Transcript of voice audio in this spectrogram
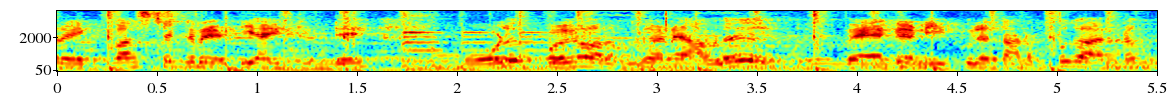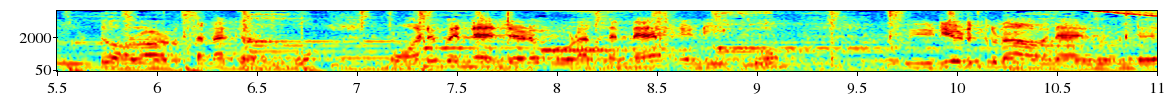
ബ്രേക്ക്ഫാസ്റ്റ് ഒക്കെ റെഡി ആയിട്ടുണ്ട് മോൾ ഇപ്പോഴും ഉറങ്ങുകയാണ്. അവൾ വേഗം എണീക്കൂല. തണുപ്പ് കാരണം വീണ്ടും അവൾ അവിടെ തന്നെ കിടക്കും. മോന് പിന്നെ എന്റെ കൂടെ തന്നെ എണീക്കും. വീഡിയോ എടുക്കണം അവനായതുകൊണ്ട്.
